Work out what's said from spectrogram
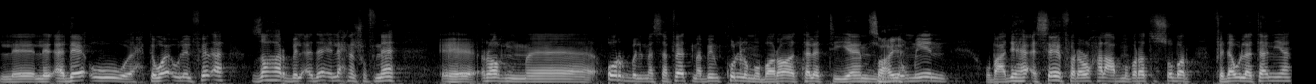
لأدائه واحتوائه للفرقة ظهر بالأداء اللي إحنا شفناه رغم قرب المسافات ما بين كل مباراة ثلاث أيام صحيح. يومين وبعدها أسافر أروح ألعب مباراة السوبر في دولة تانية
